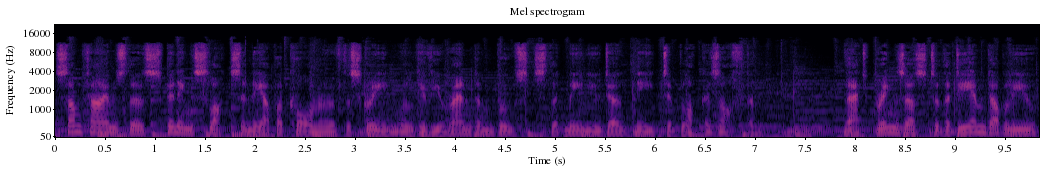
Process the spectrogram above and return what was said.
sometimes those spinning slots in the upper corner of the screen will give you random boosts that mean you don't need to block as often. That brings us to the DMW,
